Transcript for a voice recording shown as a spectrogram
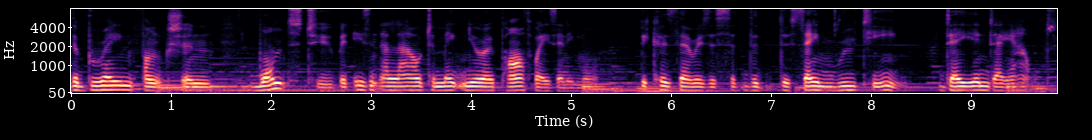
the brain function wants to but isn't allowed to make neural pathways anymore because there is a, the, the same routine day in, day out.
